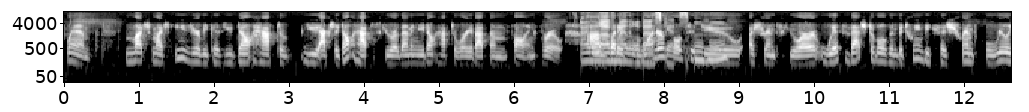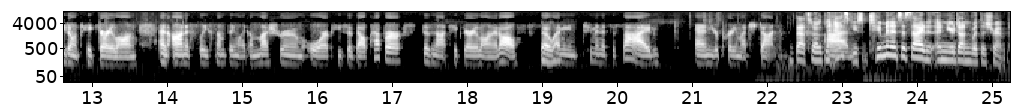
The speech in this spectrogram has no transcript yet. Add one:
shrimp much much easier because you don't have to you actually don't have to skewer them and you don't have to worry about them falling through. Um, I love but my it's little wonderful baskets. to do a shrimp skewer with vegetables in between because shrimp really don't take very long. And honestly, something like a mushroom or a piece of bell pepper does not take very long at all. So, I mean, two minutes aside, and you're pretty much done. That's what I was going to ask Um, you. So two minutes aside and you're done with the shrimp.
